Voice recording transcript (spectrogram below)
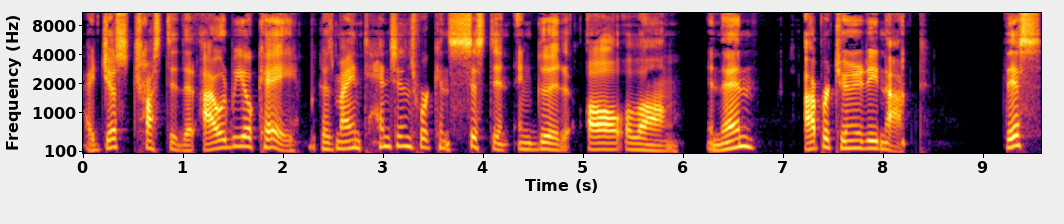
I just trusted that I would be okay because my intentions were consistent and good all along. And then opportunity knocked. This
